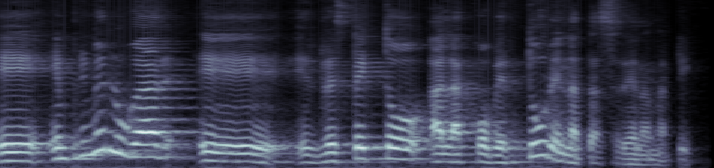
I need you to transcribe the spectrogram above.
Eh, en primer lugar, respecto a la cobertura en la tasa de la matrícula.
